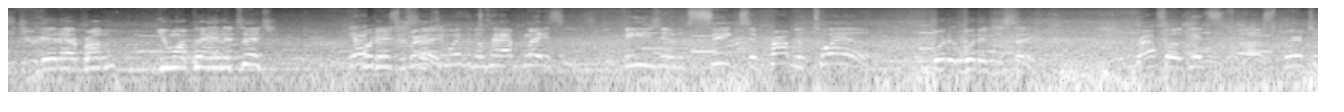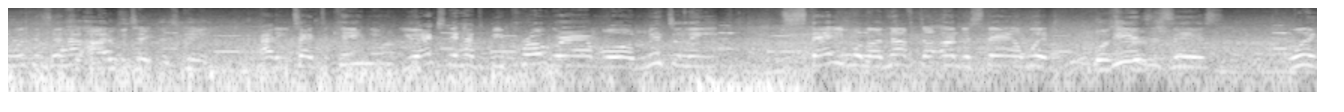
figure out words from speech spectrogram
Did you hear that, brother? You weren't paying attention. Yeah, what did you say? spiritual wickedness in high places. Ephesians six and probably twelve. What, what did you say? Wrestle against uh, spiritual wickedness in high So how do we take this kingdom? How do you take the kingdom? You actually have to be programmed or mentally stable enough to understand what What Jesus scripture? is. what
